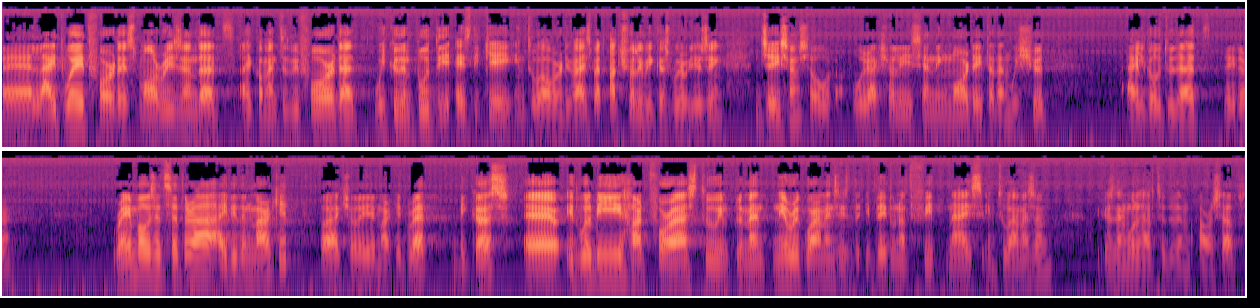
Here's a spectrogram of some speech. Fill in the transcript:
Uh, lightweight for the small reason that I commented before that we couldn't put the SDK into our device, but actually because we're using JSON, so we're actually sending more data than we should. I'll go to that later. Rainbows, etc. I didn't mark it. Well, actually, I marked it red because uh, it will be hard for us to implement new requirements if they do not fit nice into Amazon, because then we'll have to do them ourselves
